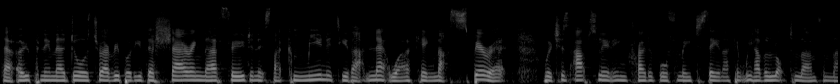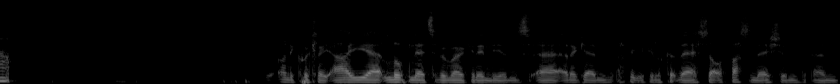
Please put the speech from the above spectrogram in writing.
they're opening their doors to everybody. They're sharing their food, and it's that community, that networking, that spirit, which is absolutely incredible for me to see. And I think we have a lot to learn from that. Only quickly, I uh, love Native American Indians, uh, and again, I think if you look at their sort of fascination and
